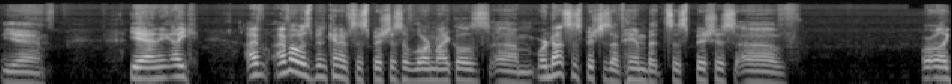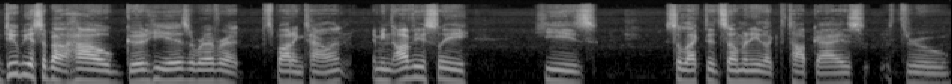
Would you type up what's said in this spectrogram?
Yeah, yeah, and like I've I've always been kind of suspicious of Lorne Michaels, um, or not suspicious of him, but suspicious of, or like dubious about how good he is or whatever at spotting talent. I mean, obviously, he's selected so many like the top guys through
